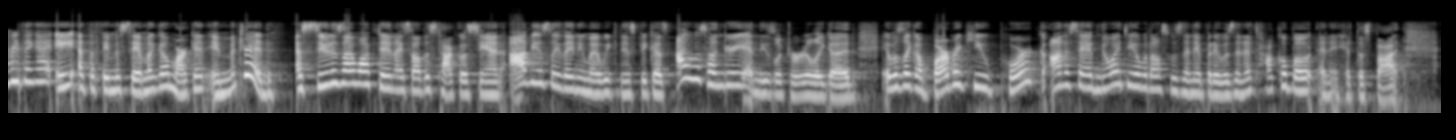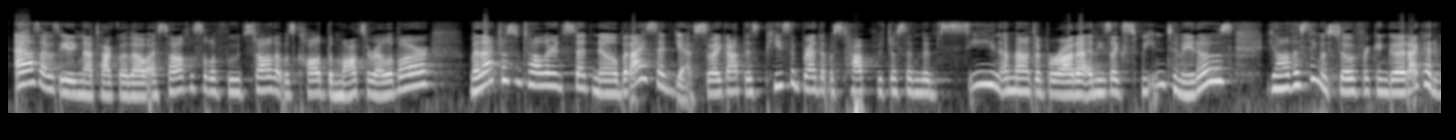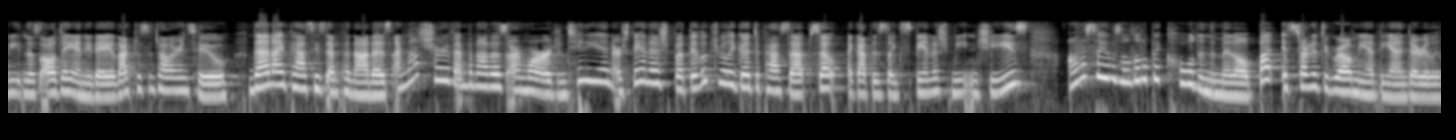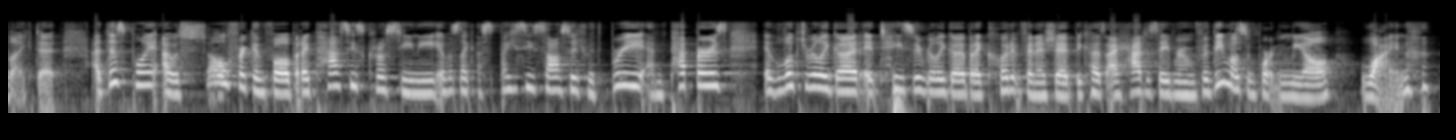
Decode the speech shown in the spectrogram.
everything I ate at the famous San Miguel market in Madrid. As soon as I walked in, I saw this taco stand. Obviously, they knew my weakness because I was hungry and these looked really good. It was like a barbecue pork. Honestly, I have no idea what else was in it, but it was in a taco boat and it hit the spot. As I was eating that taco though, I saw this little food stall that was called the mozzarella bar. My lactose intolerance said no, but I said yes. So I got this piece of bread that was topped with just an obscene amount of burrata and these like sweetened tomatoes. Y'all, this thing was so freaking good. I could have eaten this all day, any day. Intolerance too. Then I passed these empanadas. I'm not sure if empanadas are more Argentinian or Spanish, but they looked really good to pass up. So I got this like Spanish meat and cheese. Honestly, it was a little bit cold in the middle, but it started to grow on me at the end. I really liked it. At this point, I was so freaking full, but I passed these crostini. It was like a spicy sausage with brie and peppers. It looked really good. It tasted really good, but I couldn't finish it because I had to save room for the most important meal, wine.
